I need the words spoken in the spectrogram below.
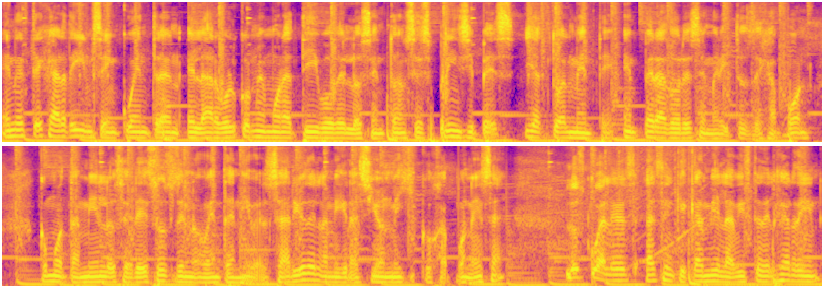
En este jardín se encuentran el árbol conmemorativo de los entonces príncipes y actualmente emperadores eméritos de Japón, como también los cerezos del 90 aniversario de la migración México-japonesa, los cuales hacen que cambie la vista del jardín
